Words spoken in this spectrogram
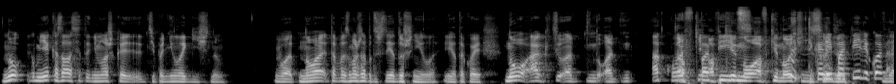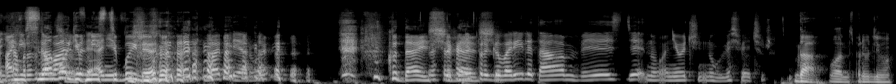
Ну, мне казалось это немножко, типа, нелогичным. Вот, но это, возможно, потому что я душнила. И я такой, ну, а, а, ну, а- а а кофе в, ки- а в кино, а в кино очень не Так они попили кофе, Да. они, Они в синагоге вместе они- были. Во-первых. Куда еще они проговорили там весь день, ну, они очень, ну, весь вечер. Да, ладно, справедливо.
